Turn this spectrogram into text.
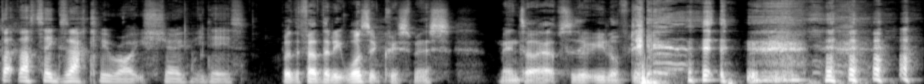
That, that's exactly right, Stu. It is. But the fact that it was at Christmas meant I absolutely loved it.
